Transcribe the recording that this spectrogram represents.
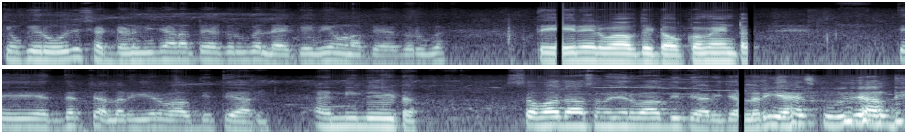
ਕਿਉਂਕਿ ਰੋਜ਼ ਛੱਡਣ ਵੀ ਜਾਣਾ ਪਿਆ ਕਰੂਗਾ, ਲੈ ਕੇ ਵੀ ਆਉਣਾ ਪਿਆ ਕਰੂਗਾ। ਤੇ ਇਹਨੇ ਰਬਾਬ ਦੇ ਡਾਕੂਮੈਂਟ ਤੇ ਇੱਧਰ ਚੱਲ ਰਹੀ ਹੈ ਰਵਾਬ ਦੀ ਤਿਆਰੀ। ਐਨੀ ਲੇਟ ਸਵਾ 10 ਵਜੇ ਰਵਾਬ ਦੀ ਤਿਆਰੀ ਚੱਲ ਰਹੀ ਹੈ ਸਕੂਲ ਜਾਣ ਦੀ।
